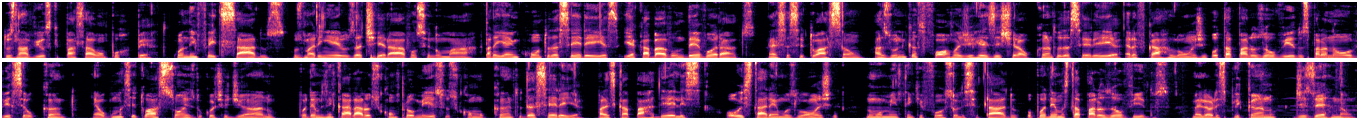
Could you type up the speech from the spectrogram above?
dos navios que passavam por perto. Quando enfeitiçados, os marinheiros atiravam-se no mar para ir ao encontro das sereias e acabavam devorados. Nessa situação, as únicas formas de resistir ao canto da sereia era ficar longe ou tapar os ouvidos para não ouvir seu canto. Em algumas situações do cotidiano, podemos encarar os compromissos como o canto da sereia. Para escapar deles, ou estaremos longe no momento em que for solicitado, ou podemos tapar os ouvidos. Melhor explicando, dizer não.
